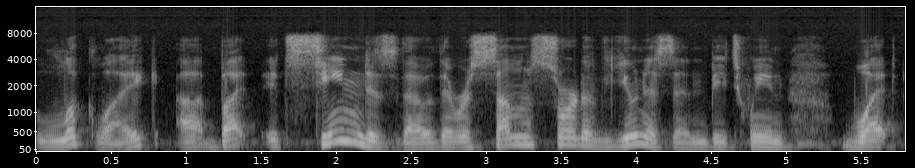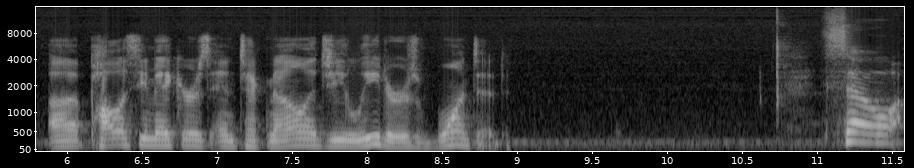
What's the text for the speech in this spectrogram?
look like, uh, but it seemed as though there was some sort of unison between what uh, policymakers and technology leaders wanted. So,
